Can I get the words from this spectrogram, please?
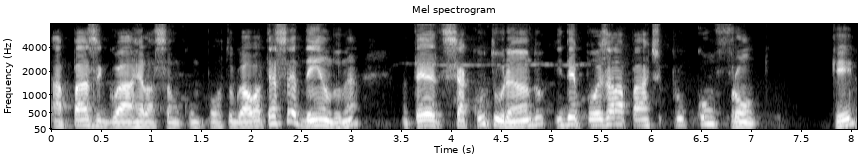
apaziguar a relação com Portugal, até cedendo, né? até se aculturando, e depois ela parte para o confronto. Ok?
